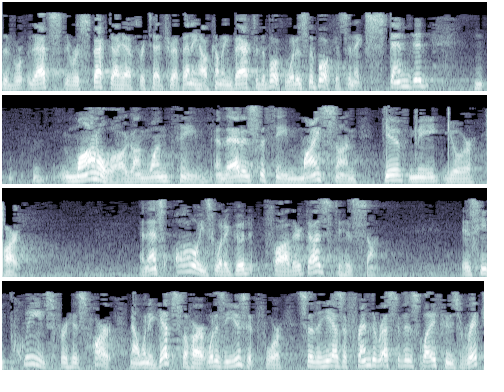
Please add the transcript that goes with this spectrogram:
the, that's the respect I have for Tedd Tripp. Anyhow, coming back to the book, what is the book? It's an extended monologue on one theme, and that is the theme My son Give me your heart. And that's always what a good father does to his son. Is he pleads for his heart. Now, when he gets the heart, what does he use it for? So that he has a friend the rest of his life who's rich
